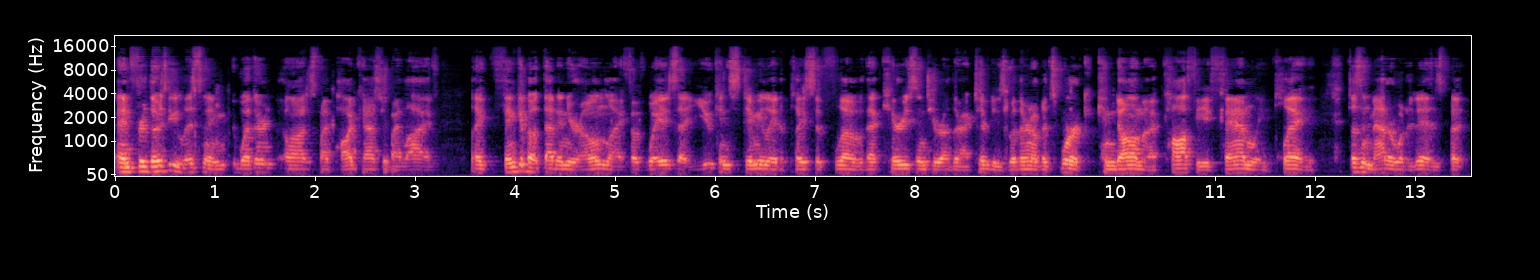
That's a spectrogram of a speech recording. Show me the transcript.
And for those of you listening, whether uh, it's by podcast or by live, like think about that in your own life of ways that you can stimulate a place of flow that carries into your other activities, whether or not it's work, kendama, coffee, family, play. Doesn't matter what it is, but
